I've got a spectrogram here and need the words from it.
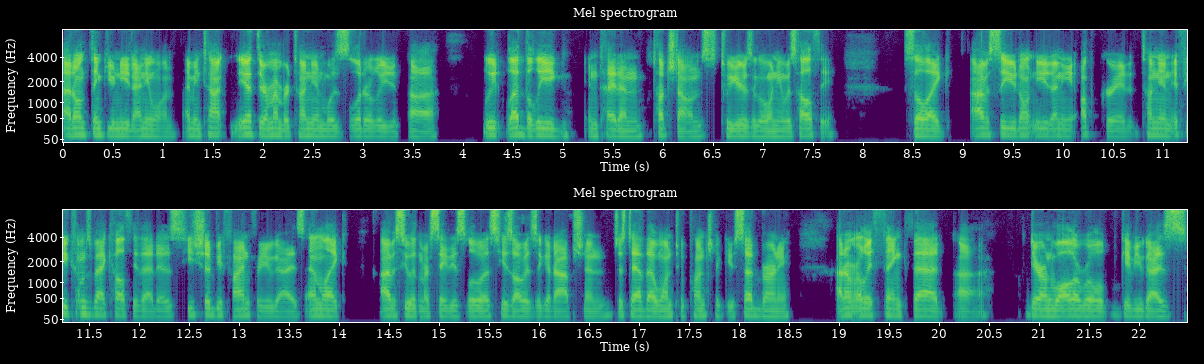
I don't think you need anyone. I mean, you have to remember Tonyan was literally uh, led the league in tight end touchdowns two years ago when he was healthy. So like obviously you don't need any upgrade. Tonyan, if he comes back healthy, that is, he should be fine for you guys. And like obviously with Marcedes Lewis, he's always a good option just to have that one two punch, like you said, Bernie. I don't really think that uh, Darren Waller will give you guys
